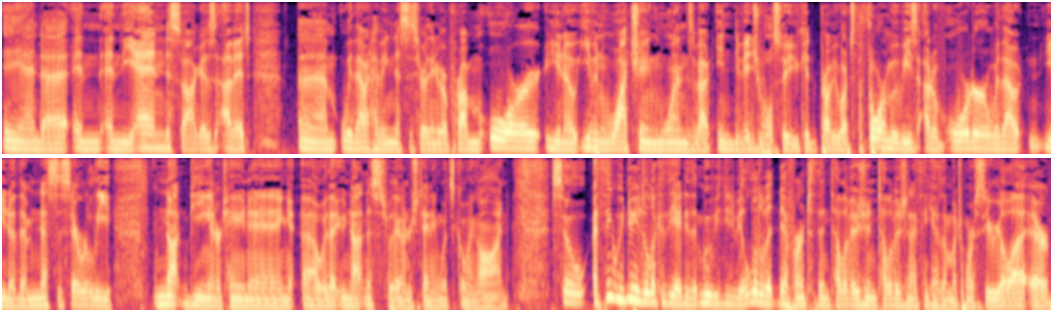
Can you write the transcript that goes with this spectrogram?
and uh, and and the end sagas of it um, without having necessarily a problem, or you know even watching ones about individuals. So you could probably watch the Thor movies out of order without you know them necessarily not being entertaining, uh, without you not necessarily understanding what's going on. So I think we do need to look at the idea that movies need to be a little bit different than television. Television I think has a much more serialized or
